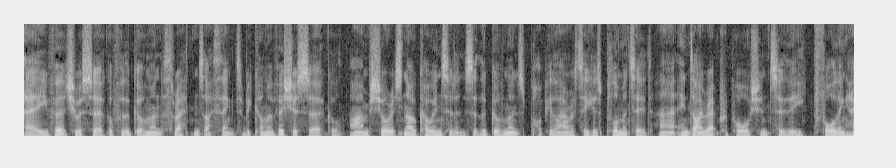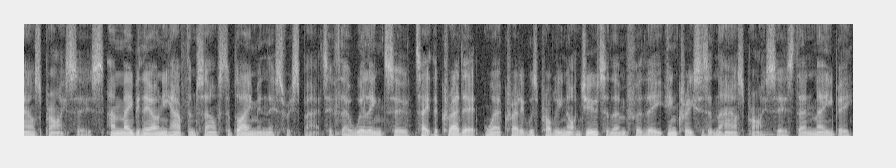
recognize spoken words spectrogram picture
a virtuous circle for the government threatens, I think, to become a vicious circle. I'm sure it's no coincidence that the government's popularity has plummeted uh, in direct proportion to the falling house prices. And maybe they only have themselves to blame in this respect. If they're willing to take the credit where credit was probably not due to them for the increases in the house prices, then maybe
